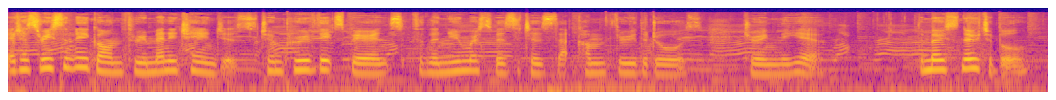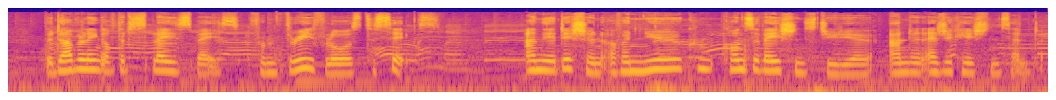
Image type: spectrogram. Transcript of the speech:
It has recently gone through many changes to improve the experience for the numerous visitors that come through the doors during the year. The most notable, the doubling of the display space from three floors to six, and the addition of a new con- conservation studio and an education centre.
